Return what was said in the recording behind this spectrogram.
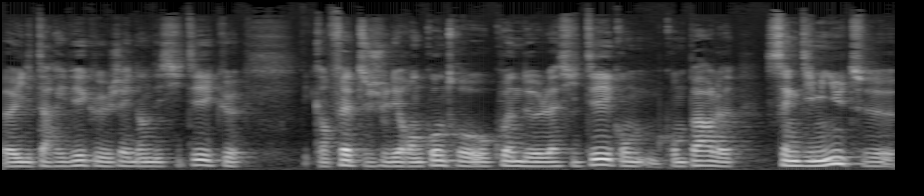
Euh, il est arrivé que j'aille dans des cités et que et qu'en fait je les rencontre au coin de la cité, qu'on parle 5-10 minutes, euh,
